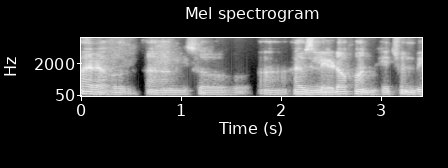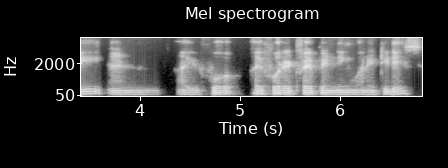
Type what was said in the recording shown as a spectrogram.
Hi Rahul. Um, so uh, I was laid off on H1B and I four I four eight five pending 180 days.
